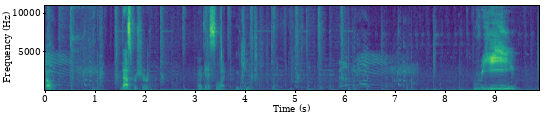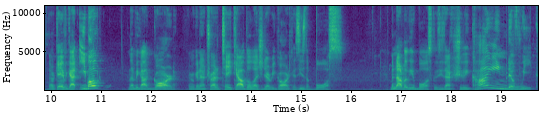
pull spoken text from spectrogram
Oh. That's for sure. Okay, select. Re. Okay, we got emote. then we got guard. And we're gonna try to take out the legendary guard because he's the boss. But not really a boss because he's actually kind of weak.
